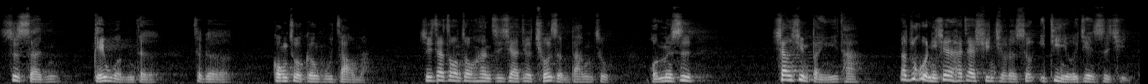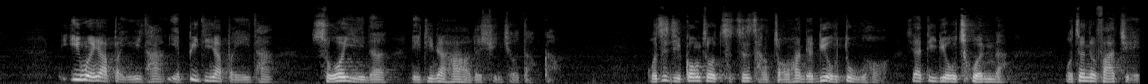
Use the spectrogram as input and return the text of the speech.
是神给我们的这个工作跟护照嘛。所以在这种状况之下，就求神帮助。我们是相信本于他。那如果你现在还在寻求的时候，一定有一件事情，因为要本于他，也必定要本于他，所以呢，你一定要好好的寻求祷告。我自己工作职职场转换的六度哈，现在第六春了。我真的发觉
